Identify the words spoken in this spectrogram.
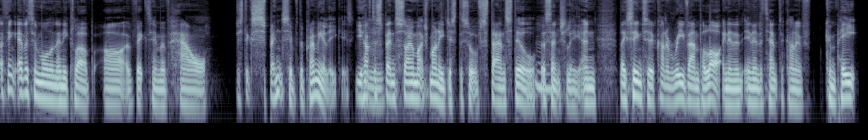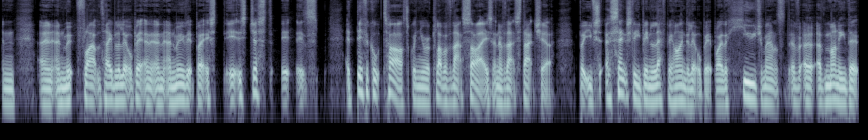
I think Everton more than any club are a victim of how just expensive the Premier League is. You have to mm. spend so much money just to sort of stand still, mm. essentially, and they seem to kind of revamp a lot in an, in an attempt to kind of compete and and, and fly up the table a little bit and, and, and move it. But it's it's just it, it's a difficult task when you're a club of that size and of that stature. But you've essentially been left behind a little bit by the huge amounts of, of of money that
